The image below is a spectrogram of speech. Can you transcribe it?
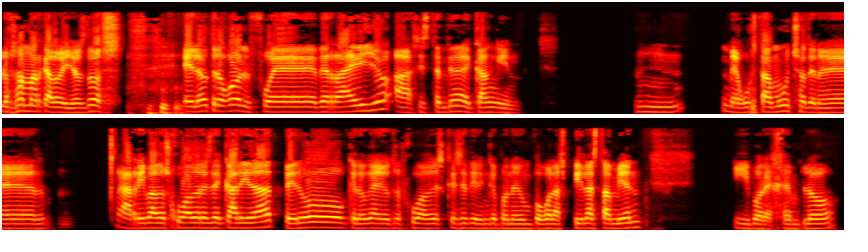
los han marcado ellos dos. El otro gol fue de Raello a asistencia de Kangin. Mm, me gusta mucho tener arriba dos jugadores de calidad, pero creo que hay otros jugadores que se tienen que poner un poco las pilas también. Y por ejemplo,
